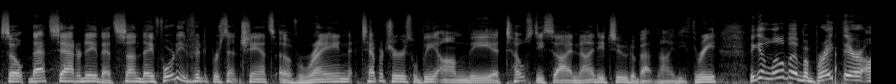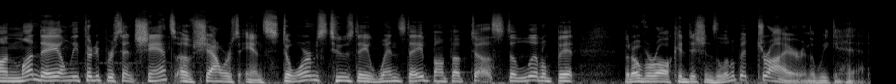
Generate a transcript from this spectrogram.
So that's Saturday, that's Sunday, 40 to 50 percent chance of rain. Temperatures will be on the uh, toasty side, 92 to about 93. We get a little bit of a break there on Monday, only 30 percent chance of showers and storms. Tuesday, Wednesday, bump up just a little bit, but overall conditions a little bit drier in the week ahead.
